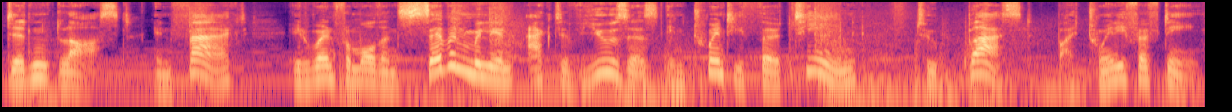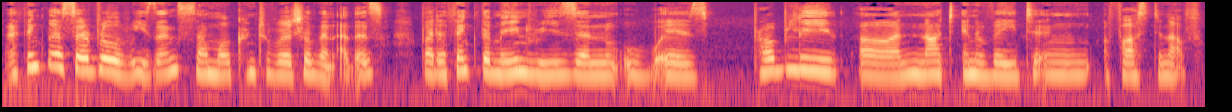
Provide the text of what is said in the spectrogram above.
didn't last. In fact, it went from more than 7 million active users in 2013 to bust by 2015. I think there are several reasons, some more controversial than others, but I think the main reason is probably uh, not innovating fast enough.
